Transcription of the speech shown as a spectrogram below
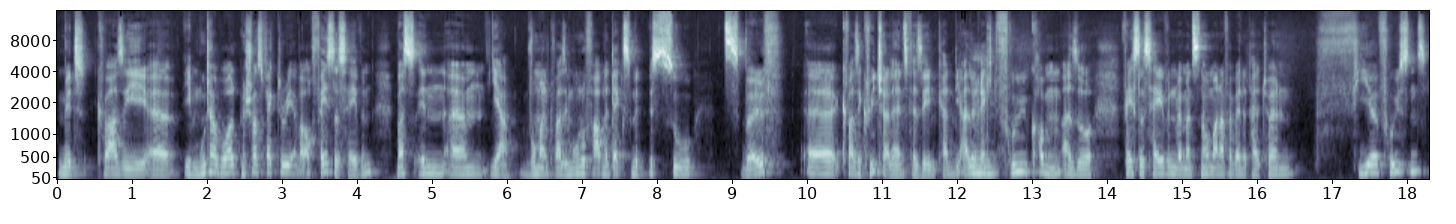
mit quasi äh, eben Mutterworld, Mishra's Factory, aber auch Faceless Haven, was in, ähm, ja, wo man quasi monofarbene Decks mit bis zu zwölf äh, quasi Creature Lands versehen kann, die alle mhm. recht früh kommen. Also Faceless Haven, wenn man Snowmana verwendet, halt Turn 4 frühestens.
